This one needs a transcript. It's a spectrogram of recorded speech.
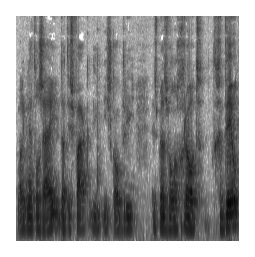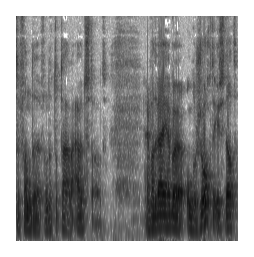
wat ik net al zei, dat is vaak, die, die scope 3 is best wel een groot gedeelte van de, van de totale uitstoot. En wat wij hebben onderzocht is dat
